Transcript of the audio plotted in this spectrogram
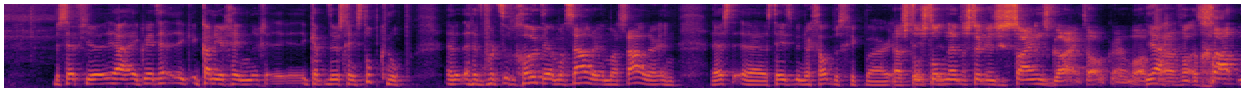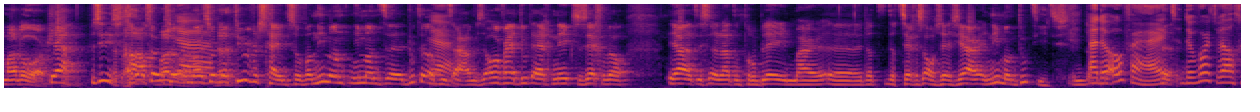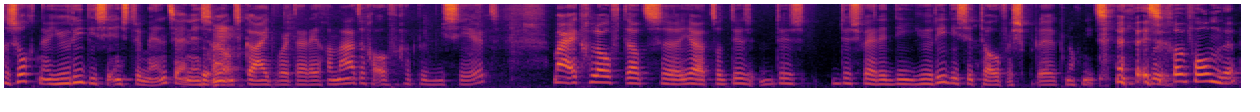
besef je, ja, ik weet, ik, ik kan hier geen, ik heb dus geen stopknop. En het, en het wordt groter en massaler en massaler en hè, uh, steeds minder geld beschikbaar. Ja, er stond, stond net een stuk in Science Guide ook, hè, wat, ja. uh, van het gaat maar door. Ja, precies. Het gaat zo, maar zo, ja. Een soort natuurverschijnsel, want niemand, niemand uh, doet er ook ja. iets aan. Dus de overheid doet eigenlijk niks. Ze zeggen wel, ja, het is inderdaad een probleem, maar uh, dat, dat zeggen ze al zes jaar en niemand doet iets. En dat, ja, de overheid, er wordt wel gezocht naar juridische instrumenten en in Science Guide wordt daar regelmatig over gepubliceerd. Maar ik geloof dat ze ja, tot dus, dus, dusverre die juridische toverspreuk nog niet is gevonden.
